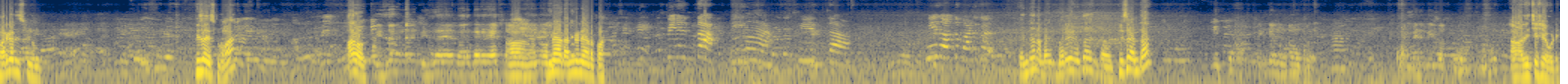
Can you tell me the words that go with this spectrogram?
బర్గర్ తీసుకుందాం. పిజ్జా తీసుకున్నావా ఆగో. ఆ, ఉన్నాయట అన్ని ఉన్నాయట పా పిజ్జా పిజ్జా పిజ్జా వద్దు బర్గర్ ఎంత? బర్గర్ ఎంత? పిజ్జా ఎంత అది ఇచ్చేసే ఒకటి.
